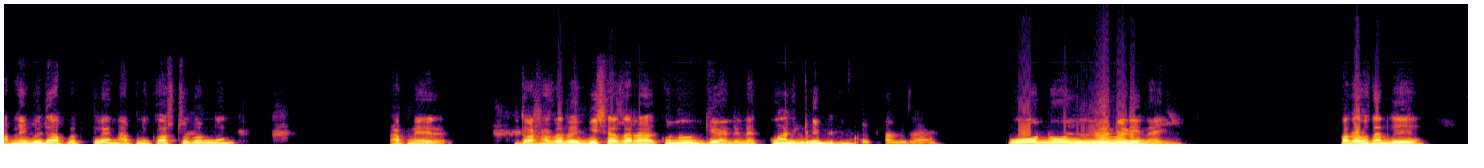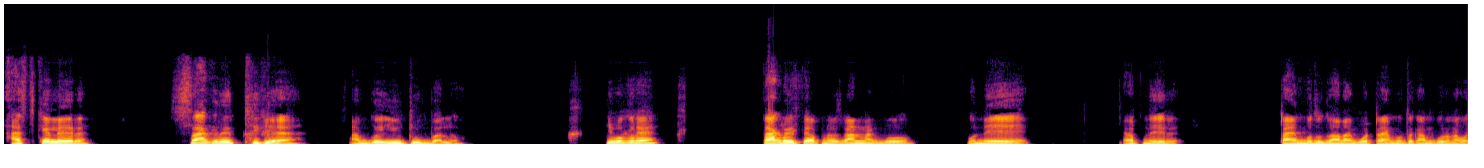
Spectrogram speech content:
আপনি ভিডিও আপলোড করলেন, আপনি কষ্ট করলেন, আপনার দশ হাজার হয় বিশ হাজার হয় কোনো গ্যারান্টি নাই কোনো লিমিট নাই। কোনো লিমিটই নাই। কথা বলছেন কি আজকালের চাকরির থেকে আমাকে ইউটিউব ভালো। কি করে চাকরিতে আপনার জান রাখব উনি আপনার টাইম মতো জানাব টাইম মতো কাম করে নেব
